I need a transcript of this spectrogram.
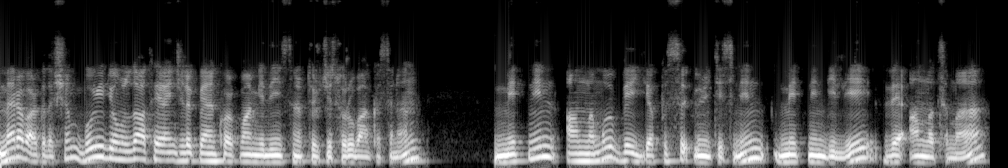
Merhaba arkadaşım. Bu videomuzda Atay Yayıncılık Ben Korkmam 7. Sınıf Türkçe Soru Bankası'nın metnin anlamı ve yapısı ünitesinin metnin dili ve anlatımı,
